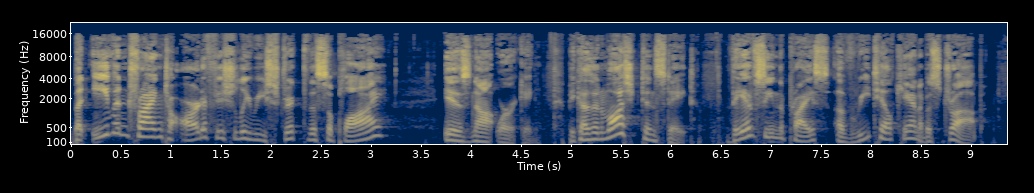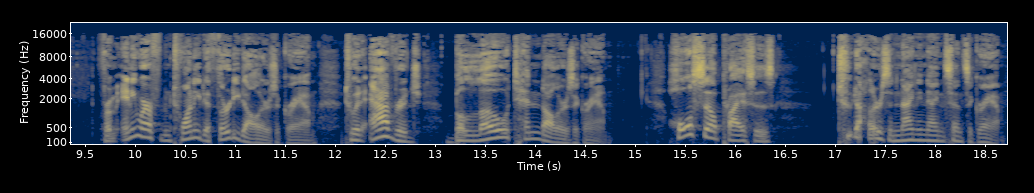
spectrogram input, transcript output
But even trying to artificially restrict the supply is not working because in Washington state, they have seen the price of retail cannabis drop from anywhere from 20 to $30 a gram to an average below $10 a gram. Wholesale prices $2.99 a gram.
